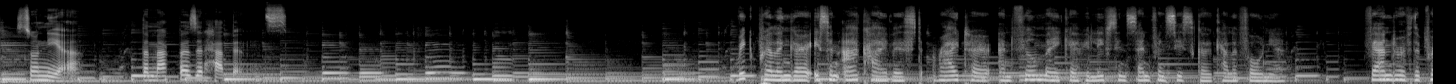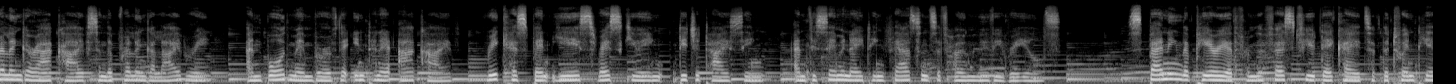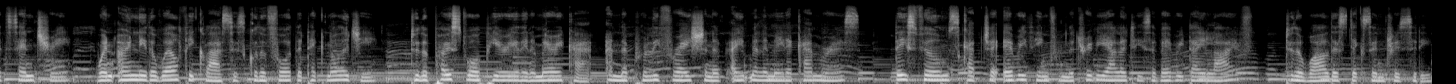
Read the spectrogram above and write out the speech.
Sonia, The MACBA as It Happens. Rick Prelinger is an archivist, writer, and filmmaker who lives in San Francisco, California. Founder of the Prelinger Archives and the Prelinger Library, and board member of the Internet Archive, Rick has spent years rescuing, digitizing, and disseminating thousands of home movie reels. Spanning the period from the first few decades of the 20th century, when only the wealthy classes could afford the technology, to the post war period in America and the proliferation of 8mm cameras, these films capture everything from the trivialities of everyday life to the wildest eccentricity.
